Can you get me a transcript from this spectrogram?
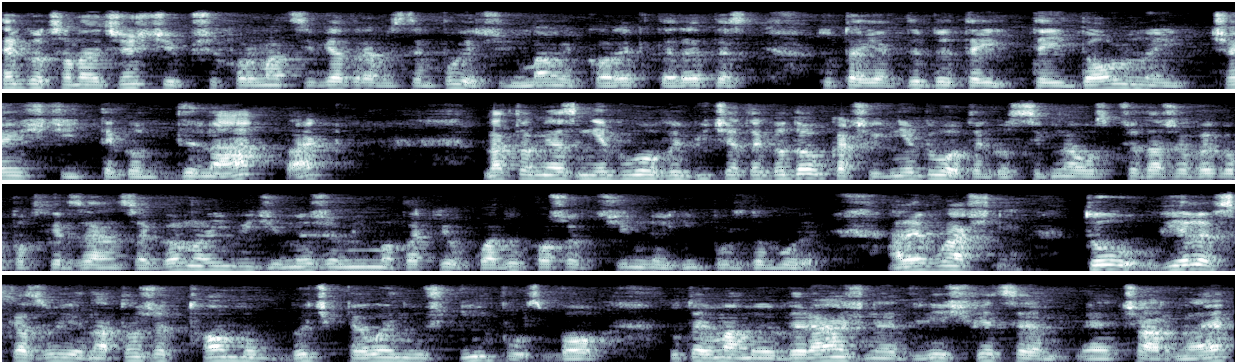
tego, co najczęściej przy formacji wiadra występuje, czyli mamy korektę, retest tutaj jak gdyby tej, tej dolnej części tego dna, tak? Natomiast nie było wybicia tego dołka, czyli nie było tego sygnału sprzedażowego potwierdzającego, no i widzimy, że mimo takiego układu poszedł silny impuls do góry. Ale właśnie, tu wiele wskazuje na to, że to mógł być pełen już impuls, bo tutaj mamy wyraźne dwie świece e, czarne,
